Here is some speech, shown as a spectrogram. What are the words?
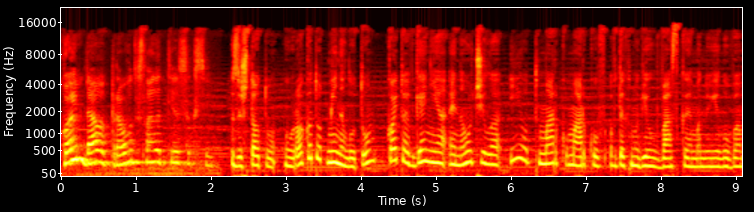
Кой им дава право да слагат тия сакси? Защото урокът от миналото, който Евгения е научила и от Марко Марков, вдъхновил Васка Емануилова,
